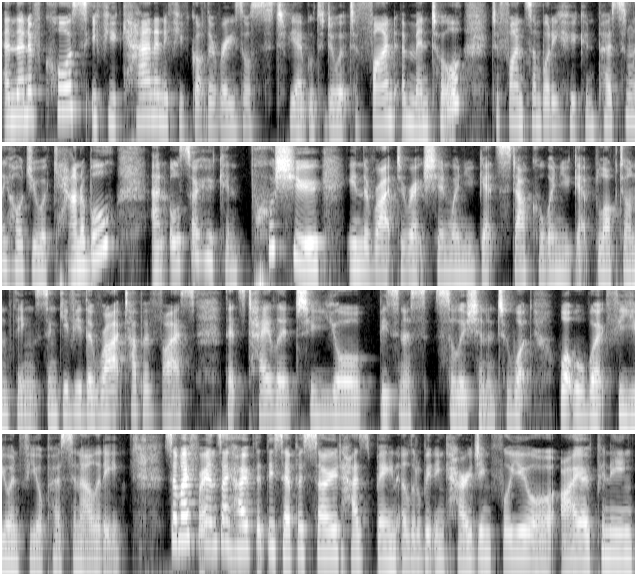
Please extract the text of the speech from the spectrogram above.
And then, of course, if you can and if you've got the resources to be able to do it, to find a mentor, to find somebody who can personally hold you accountable and also who can push you in the right direction when you get stuck or when you get blocked on things and give you the right type of advice that's tailored to your business solution and to what, what will work for you and for your personality. So, my friends, I hope that this episode has been a little bit encouraging for you or eye opening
